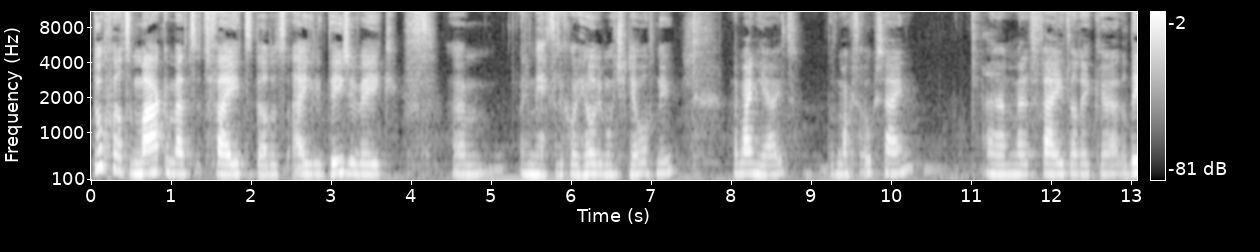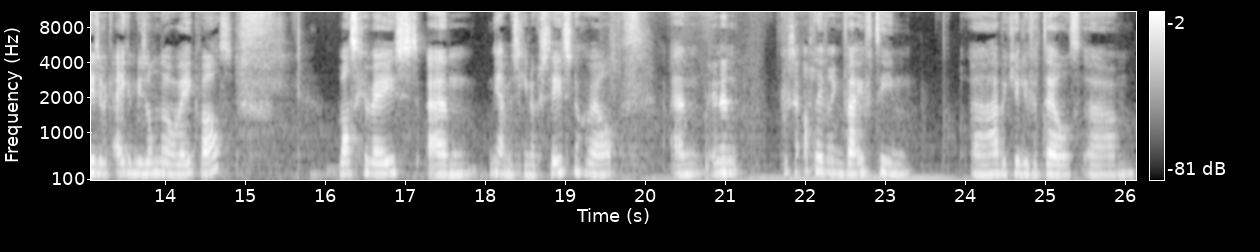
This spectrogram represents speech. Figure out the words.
toch wel te maken met het feit dat het eigenlijk deze week. Um, ik merk dat ik gewoon heel emotioneel word nu. Dat maakt niet uit. Dat mag er ook zijn. Uh, met het feit dat, ik, uh, dat deze week eigenlijk een bijzondere week was. Was geweest. En ja, misschien nog steeds nog wel. En in een, volgens mij aflevering 15 uh, eh, heb ik jullie verteld um,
